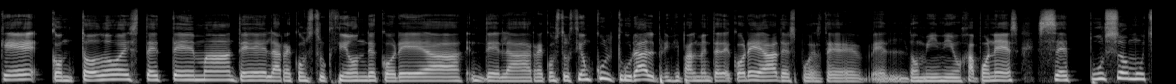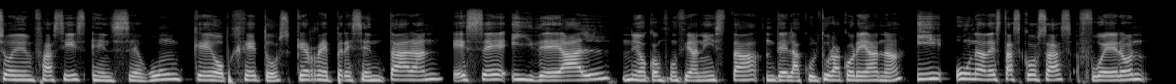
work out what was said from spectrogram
que con todo este tema de la reconstrucción de Corea, de la reconstrucción cultural principalmente de Corea después del dominio japonés, se puso mucho énfasis en según qué objetos que representaran ese ideal neoconfucianista de la cultura coreana y una de estas cosas fueron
